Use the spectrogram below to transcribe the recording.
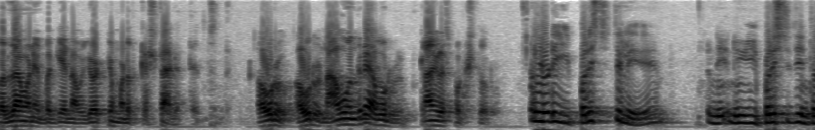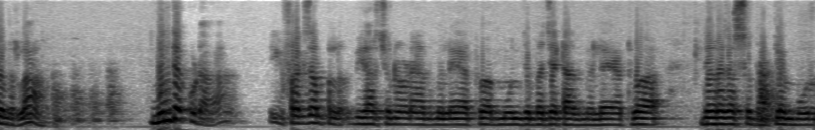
ಬದಲಾವಣೆ ಬಗ್ಗೆ ನಾವು ಯೋಚನೆ ಮಾಡೋದು ಕಷ್ಟ ಆಗುತ್ತೆ ಅನ್ಸುತ್ತೆ. ಅವರು ಅವರು, ನಾವು ಅಂದರೆ ಅವರು ಕಾಂಗ್ರೆಸ್ ಪಕ್ಷದವರು. ನೋಡಿ, ಈ ಪರಿಸ್ಥಿತಿಲಿ ನೀವು ಈ ಪರಿಸ್ಥಿತಿ ಅಂತಂದ್ರಲ್ಲ, ಮುಂದೆ ಕೂಡ, ಈಗ ಫಾರ್ ಎಕ್ಸಾಂಪಲ್ ಬಿಹಾರ್ ಚುನಾವಣೆ ಆದಮೇಲೆ, ಅಥವಾ ಮುಂದೆ ಬಜೆಟ್ ಆದಮೇಲೆ, ಅಥವಾ ದೇವರಾಜ ಅರಸು ದಾಖಲೆ ಮುರ್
